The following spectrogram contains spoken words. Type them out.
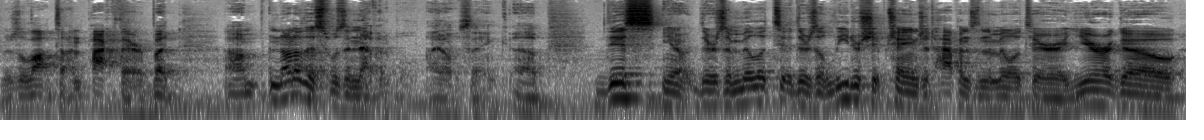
there's a lot to unpack there, but um, none of this was inevitable. I don't think uh, this. You know, there's a military, there's a leadership change that happens in the military a year ago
